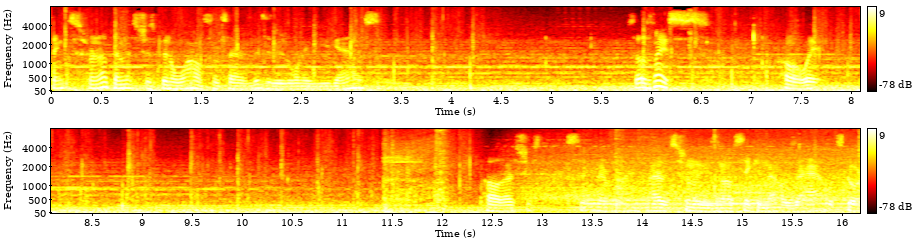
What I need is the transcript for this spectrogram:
Thanks for nothing. It's just been a while since I visited one of you guys. So it was nice. Oh, wait. Oh, that's just. Never mind. I was for some I was thinking that was the Atlas door.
